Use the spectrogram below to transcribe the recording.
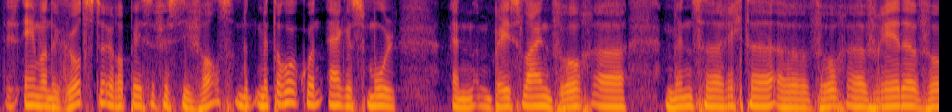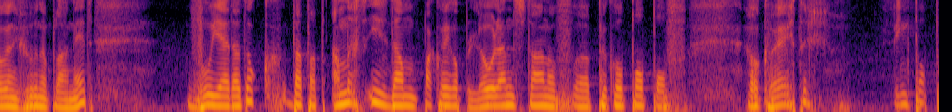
Het is een van de grootste Europese festivals, met, met toch ook een eigen smoel en baseline voor uh, mensenrechten, uh, voor uh, vrede, voor een groene planeet. Voel jij dat ook, dat dat anders is dan pakweg op Lowland staan of Pukkelpop of Rockwerchter, Pinkpop?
